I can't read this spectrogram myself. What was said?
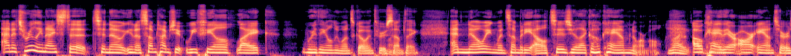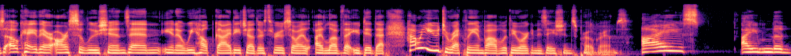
and it's really nice to to know. You know, sometimes you, we feel like we're the only ones going through something, and knowing when somebody else is, you're like, okay, I'm normal. Right, Okay, there are answers. Okay, there are solutions, and you know, we help guide each other through. So I I love that you did that. How are you directly involved with the organization's programs? I, I'm the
